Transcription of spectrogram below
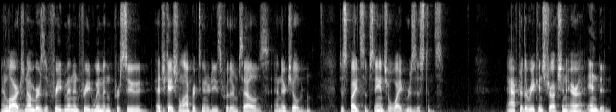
and large numbers of freedmen and freedwomen pursued educational opportunities for themselves and their children, despite substantial white resistance. After the Reconstruction era ended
